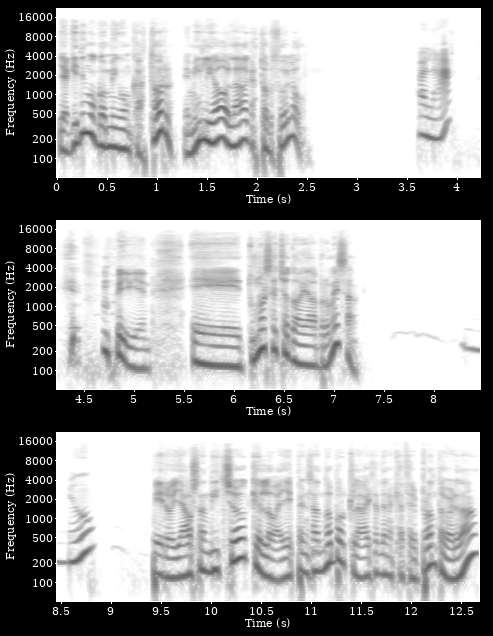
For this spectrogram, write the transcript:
Y aquí tengo conmigo un castor. Emilio, hola, Castorzuelo. Hola. Muy bien. Eh, tú no has hecho todavía la promesa, No. Pero ya os han dicho que lo vayáis pensando porque la vais a tener que hacer pronto, ¿verdad?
